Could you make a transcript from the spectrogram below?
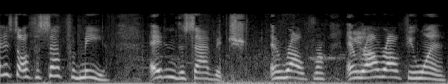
everybody edits off except for me, Ayden the Savage, and Ralph, and Ron Ralph. You win.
